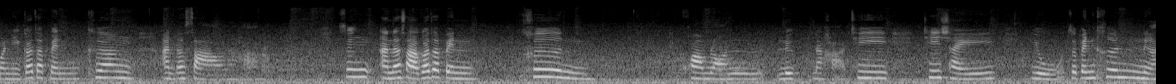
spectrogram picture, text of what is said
วันนี้ก็จะเป็นเครื่องอันตราซาวน์นะคะ ซึ่งอันตราซาวน์ก็จะเป็นคลื่นความร้อนลึกนะคะที่ที่ใช้อยู่จะเป็นคลื่นเหนือ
